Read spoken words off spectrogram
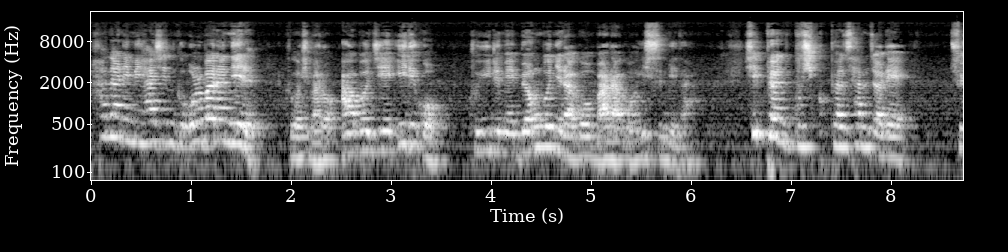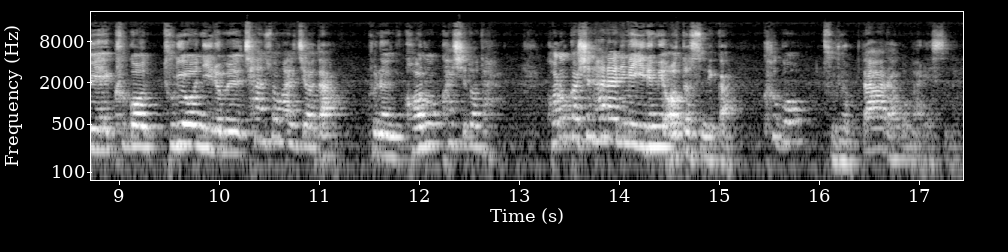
하나님이 하신 그 올바른 일 그것이 바로 아버지의 일이고 그 이름의 명분이라고 말하고 있습니다. 시편 99편 3절에 주의 크고 두려운 이름을 찬송할지어다 그는 거룩하시도다. 거룩하신 하나님의 이름이 어떻습니까? 크고 두렵다라고 말했습니다.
